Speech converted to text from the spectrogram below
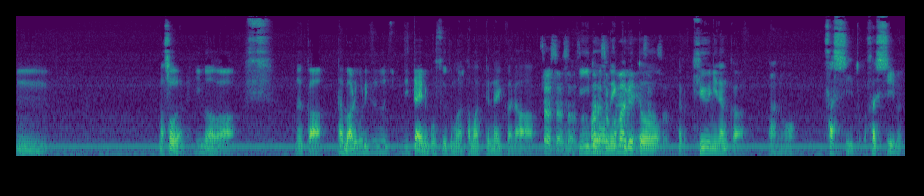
うん。まあそうだね。今は、なんか、多分アルゴリズム自体の母数がまだ溜まってないから、そうそうそうそう。フィードをめくると、なんか急になんか、あの、サッシーとか、サッシーのそう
